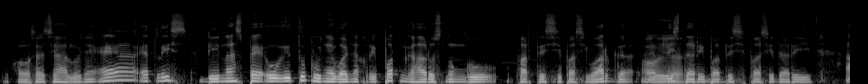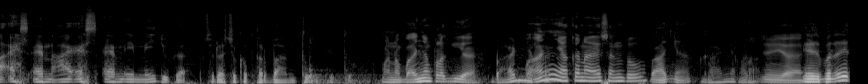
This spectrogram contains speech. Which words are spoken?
Gitu. Kalau saya sih halunya, eh at least dinas PU itu punya banyak report nggak harus nunggu partisipasi warga. Oh at least iya. dari partisipasi dari ASN ASN ini juga sudah cukup terbantu gitu. Mana banyak lagi ya? Banyak. Banyak kan ASN tuh. Banyak. Banyak Pak. Maksudnya ya. Ya sebenarnya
